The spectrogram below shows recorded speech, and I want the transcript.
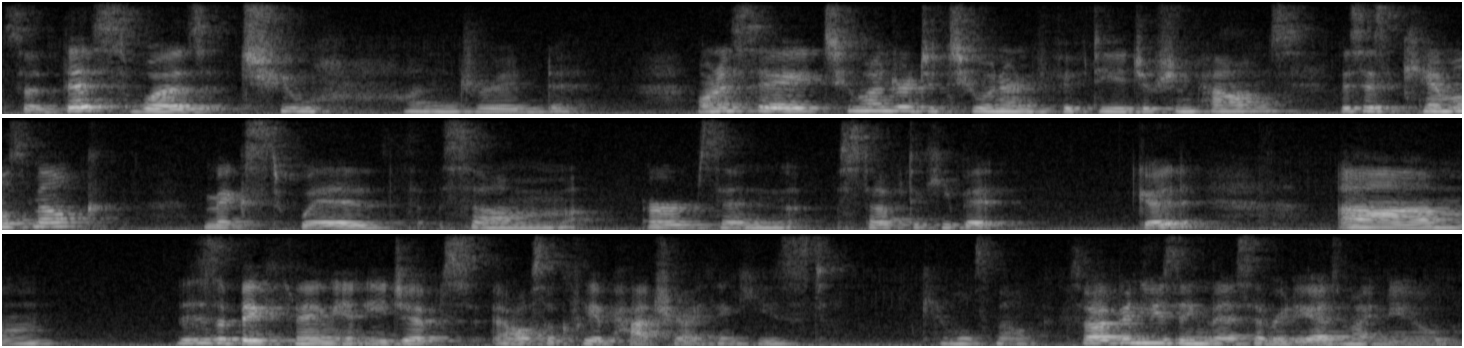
so this was 200, I wanna say 200 to 250 Egyptian pounds. This is camel's milk mixed with some herbs and stuff to keep it good. Um, this is a big thing in Egypt. Also Cleopatra, I think, used camel's milk. So I've been using this every day as my new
